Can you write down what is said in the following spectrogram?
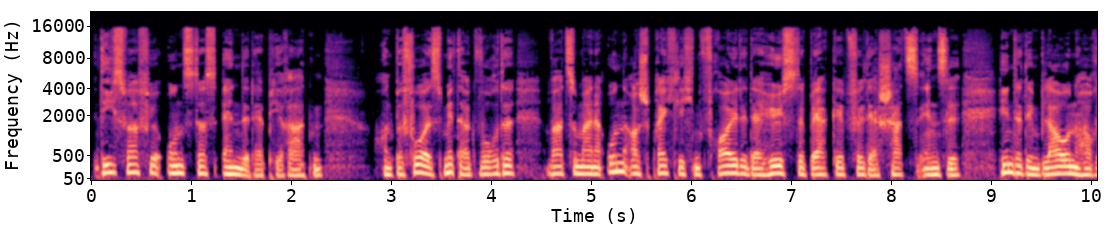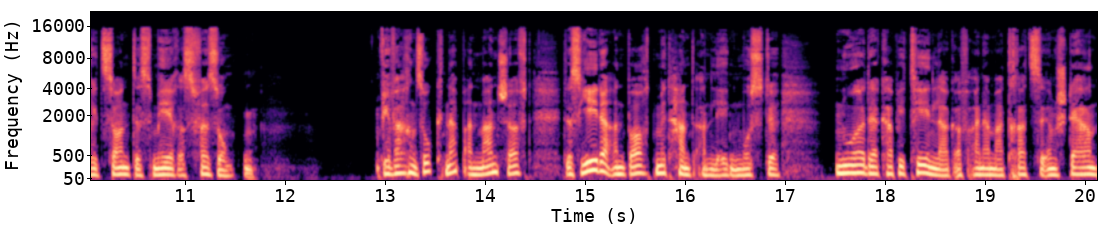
Dies war für uns das Ende der Piraten, und bevor es Mittag wurde, war zu meiner unaussprechlichen Freude der höchste Berggipfel der Schatzinsel hinter dem blauen Horizont des Meeres versunken. Wir waren so knapp an Mannschaft, dass jeder an Bord mit Hand anlegen musste. Nur der Kapitän lag auf einer Matratze im Stern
